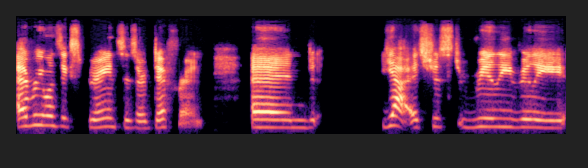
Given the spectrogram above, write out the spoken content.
everyone's experiences are different. And yeah it's just really really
